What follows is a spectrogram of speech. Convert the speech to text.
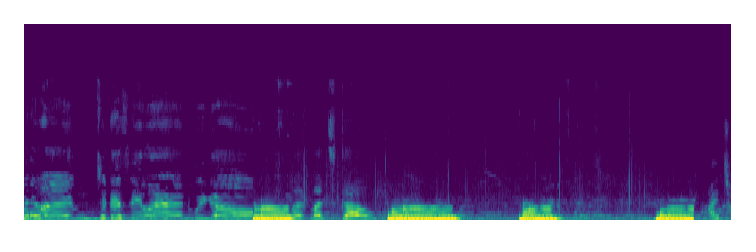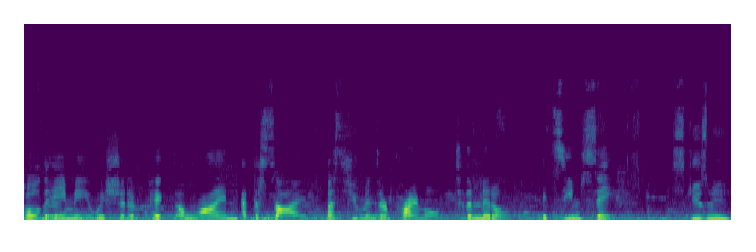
Anyway, to Disneyland we go. Let, let's go. I told Amy we should have picked a line at the side. Us humans are primal. To the middle. It seems safe. Excuse me,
